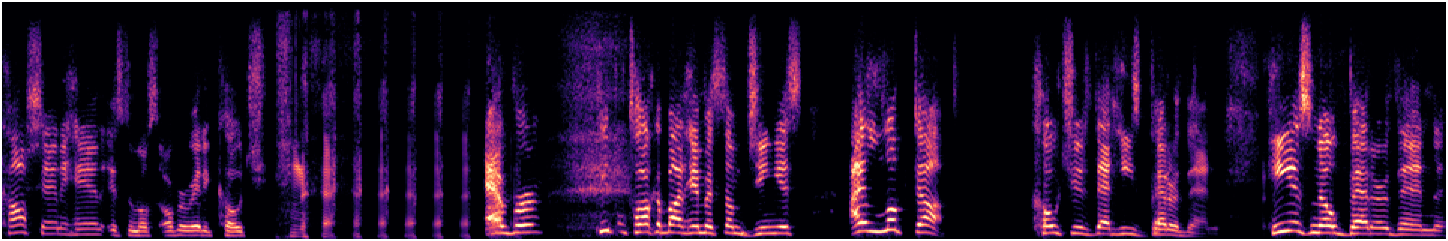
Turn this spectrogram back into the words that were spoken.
Kyle Shanahan is the most overrated coach ever. People talk about him as some genius. I looked up coaches that he's better than. He is no better than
